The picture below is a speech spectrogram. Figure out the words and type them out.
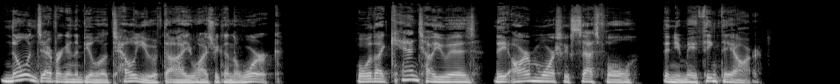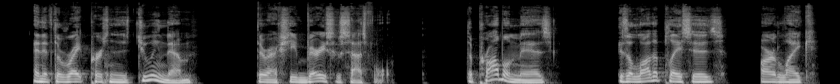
No one's ever going to be able to tell you if the IUIs are going to work. But what I can tell you is they are more successful than you may think they are. And if the right person is doing them, they're actually very successful. The problem is, is a lot of places are like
